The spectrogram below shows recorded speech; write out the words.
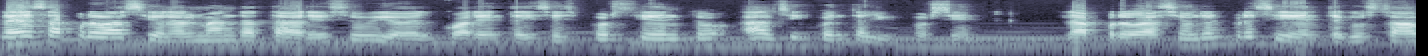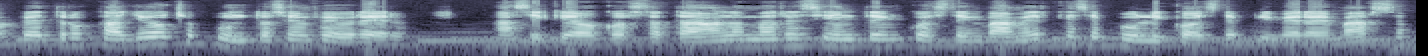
La desaprobación al mandatario subió del 46% al 51%. La aprobación del presidente Gustavo Petro cayó 8 puntos en febrero, así quedó constatado en la más reciente encuesta Invamer que se publicó este primero de marzo,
